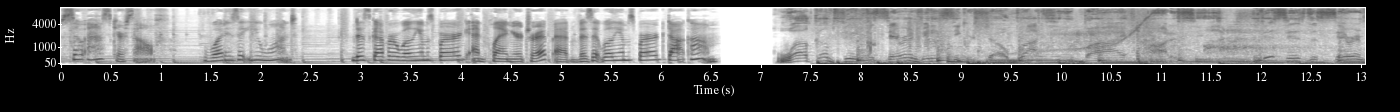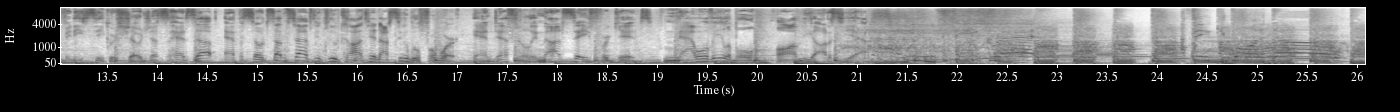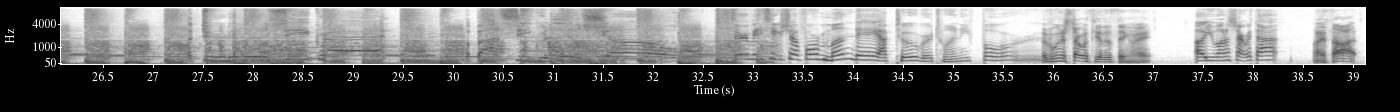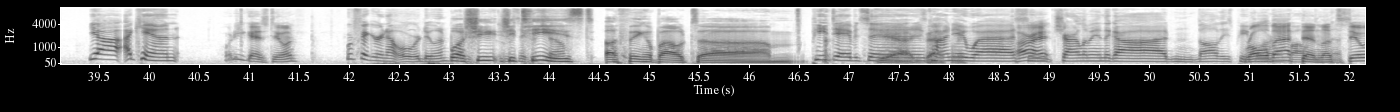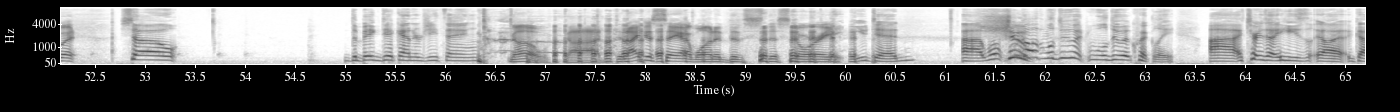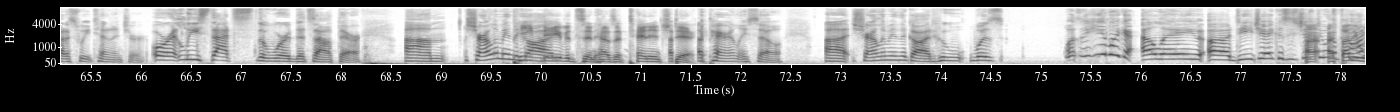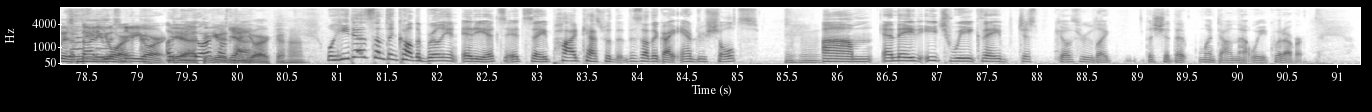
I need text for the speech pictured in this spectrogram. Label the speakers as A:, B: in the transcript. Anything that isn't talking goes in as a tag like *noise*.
A: So ask yourself, what is it you want? Discover Williamsburg and plan your trip at visitwilliamsburg.com.
B: Welcome to the Sarah and Vinny Secret Show, brought to you by Odyssey. This is the Sarah and Vinny Secret Show. Just a heads up, episodes sometimes include content not suitable for work and definitely not safe for kids. Now available on the Odyssey app.
C: secret. I think you wanna know a dirty little secret about secret little show.
D: Sarah and Secret Show for Monday, October 24th.
E: We're going to start with the other thing, right?
D: Oh, you want to start with that?
E: I thought.
D: Yeah, I can.
F: What are you guys doing?
D: We're figuring out what we're doing.
E: Well, she she
D: the Show.
E: teased a thing about um,
D: Pete Davidson
E: Yeah,
D: and. Kanye West
F: All
D: and. Charlemagne the God and all these people.
F: Roll
D: are
F: that
D: involved
F: then.
D: in
F: Let's
D: this.
F: do it.
D: So, the big dick energy thing, *laughs*
F: Oh God! Did I just say I wanted this this story? *laughs*
D: you did. Uh, we'll,
F: Shoot.
D: we'll, go- we'll do it. We'll do it quickly. Uh, it turns out he's uh, got a sweet ten incher, or at least that's the word that's out there. Um, Charlemagne the
F: Pete
D: God.
F: Davidson has a ten inch dick.
D: Apparently so. Uh, Charlemagne the God, who was wasn't he like a L.A. Uh, DJ? Because he's just
E: I,
D: doing
E: I
D: a
E: thought he was
D: podcast?
E: New
F: Thought he was
E: York.
F: New York.
D: Oh, New
E: yeah, I
D: York?
E: think he was
D: Okay.
E: New York. Uh-huh.
D: Well, he does something called the Brilliant Idiots. It's a podcast with this other guy, Andrew Schulz.
E: Mm-hmm.
D: Um, and they each week they just go through like the shit that went down that week, whatever.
